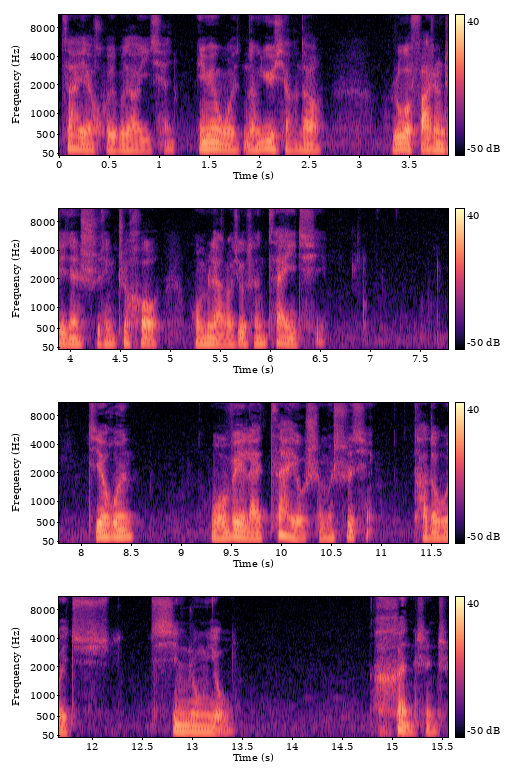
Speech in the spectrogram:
再也回不到以前。因为我能预想到，如果发生这件事情之后，我们两个就算在一起，结婚，我未来再有什么事情，他都会去。心中有恨，甚至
